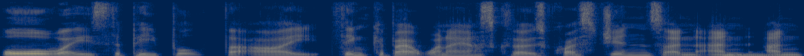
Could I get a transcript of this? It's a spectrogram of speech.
always the people that I think about when I ask those questions, and and mm. and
